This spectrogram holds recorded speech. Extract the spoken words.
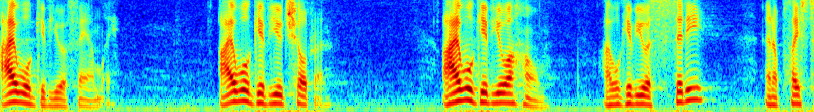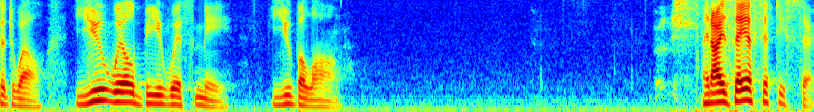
I will give you a family. I will give you children. I will give you a home. I will give you a city and a place to dwell. You will be with me. You belong. In Isaiah 56,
